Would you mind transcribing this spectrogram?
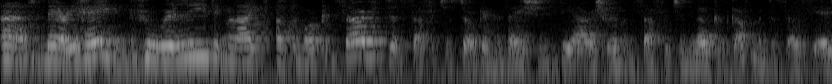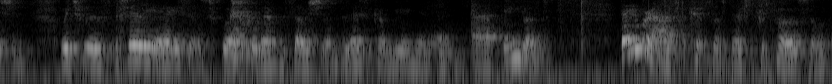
and Mary Hayden, who were leading lights of the more conservative suffragist organisation, the Irish Women's Suffrage and Local Government Association, which was affiliated with the Women's Social and Political Union in uh, England, they were advocates of this proposal,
